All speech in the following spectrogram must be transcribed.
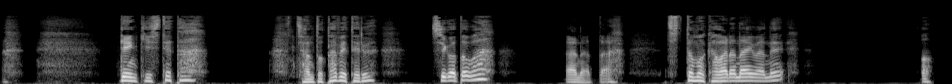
元気してた？ちゃんと食べてる？仕事は？あなた、ちっとも変わらないわね。あ、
